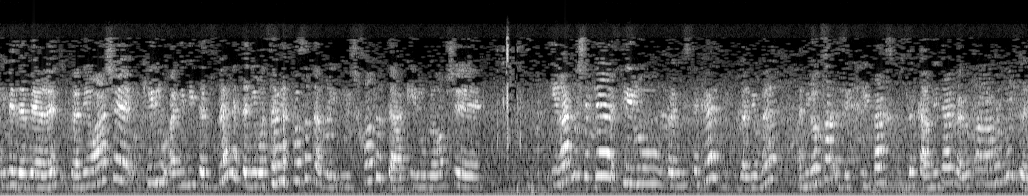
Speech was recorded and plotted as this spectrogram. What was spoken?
היא מדברת, ואני רואה שכאילו, אני מתעצבנת, אני רוצה לתפוס אותה ולשחוט אותה, כאילו, מרוב ש... היא רק משקרת, כאילו, ואני מסתכלת, ואני אומרת, אני לא יכולה, זה קליפה חזקה מדי, ואני לא יכולה לעמוד בזה.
